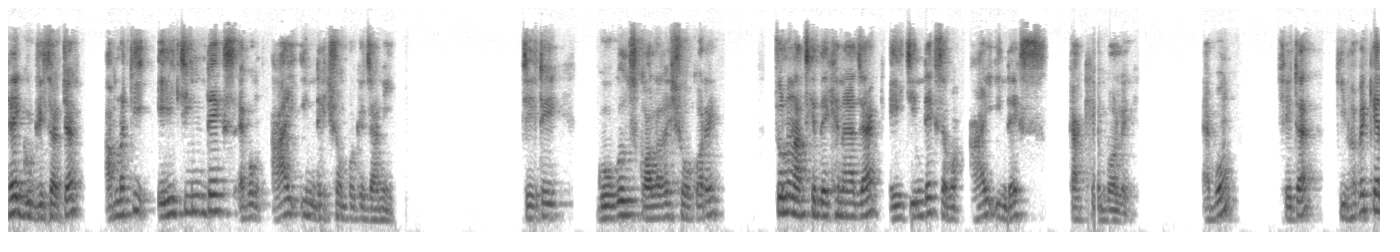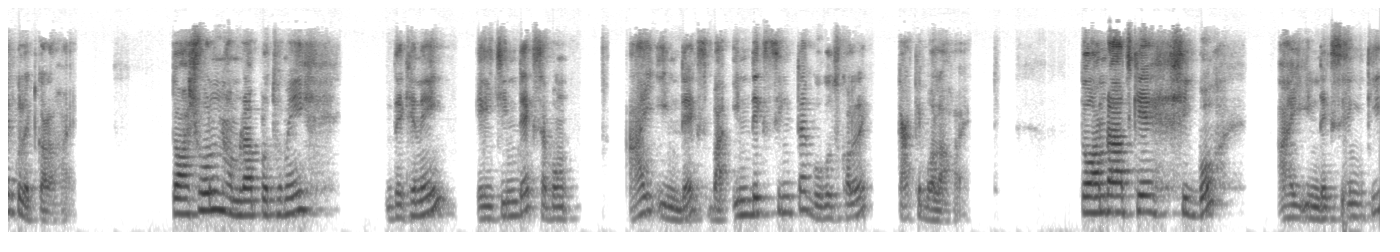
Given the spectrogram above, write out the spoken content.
হে গুড রিসার্চার আমরা কি এইচ ইন্ডেক্স এবং আই ইন্ডেক্স সম্পর্কে জানি? যেটি গুগল স্কলারে শো করে। চলুন আজকে দেখে নেওয়া যাক এইচ ইন্ডেক্স এবং আই ইন্ডেক্স কাকে বলে এবং সেটা কীভাবে ক্যালকুলেট করা হয়। তো আসুন আমরা প্রথমেই দেখে নেই এইচ ইন্ডেক্স এবং আই ইন্ডেক্স বা ইন্ডেক্সিংটা গুগল স্কলারে কাকে বলা হয়। তো আমরা আজকে শিখব আই ইন্ডেক্সিং কি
